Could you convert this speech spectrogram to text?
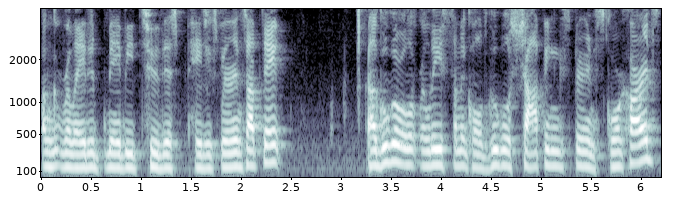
related maybe to this Page Experience update uh, Google released something called Google Shopping Experience Scorecards,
